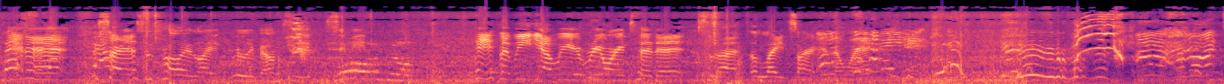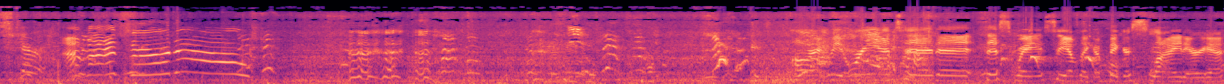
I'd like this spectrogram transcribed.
Get it. Sorry, this is probably like really bouncy. Oh. Hey, but we, yeah, we reoriented it so that the lights aren't in the way. Ooh. Ah, a monster. A monster, no! Alright, we oriented it this way so you have like a bigger slide area.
